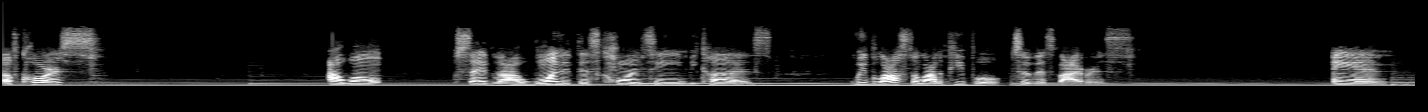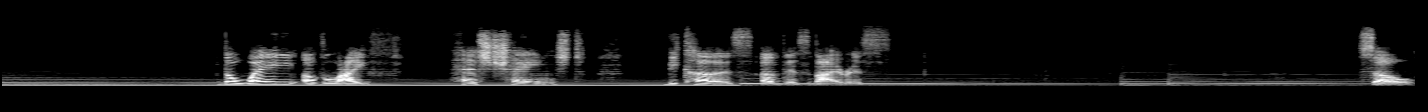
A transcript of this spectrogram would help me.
Of course, I won't say that I wanted this quarantine because we've lost a lot of people to this virus. And the way of life has changed because of this virus. So,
